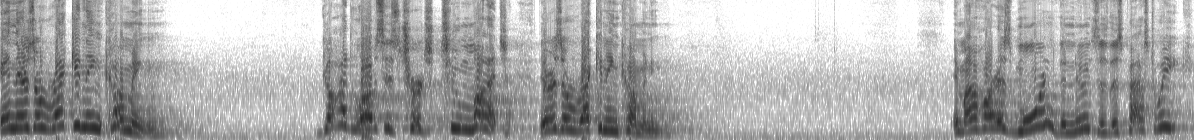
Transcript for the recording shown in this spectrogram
And there's a reckoning coming. God loves his church too much. There is a reckoning coming. And my heart has mourned the news of this past week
